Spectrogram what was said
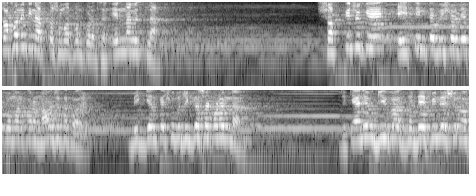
তখনই তিনি আত্মসমর্পণ করেছেন। এর নাম ইসলাম। সবকিছুকে এই তিনটা বিষয় দিয়ে প্রমাণ করা নাও যেতে পারে। বিজ্ঞানকে শুধু জিজ্ঞাসা করেন না। যে can you give us the definition of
